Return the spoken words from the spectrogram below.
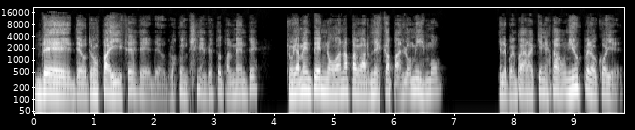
de, de otros países, de, de, otros continentes totalmente, que obviamente no van a pagarles capaz lo mismo que le pueden pagar aquí en Estados Unidos, pero oye,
